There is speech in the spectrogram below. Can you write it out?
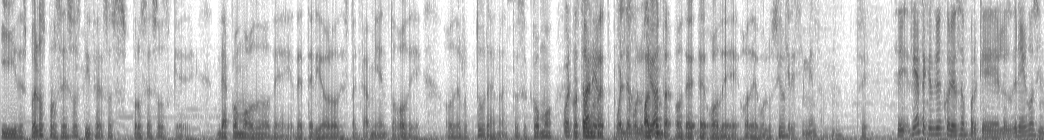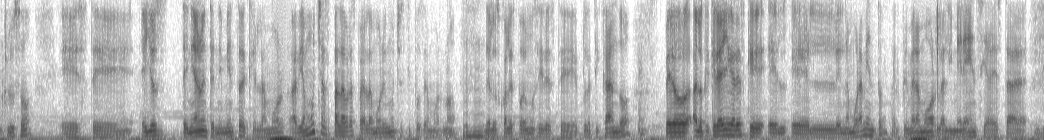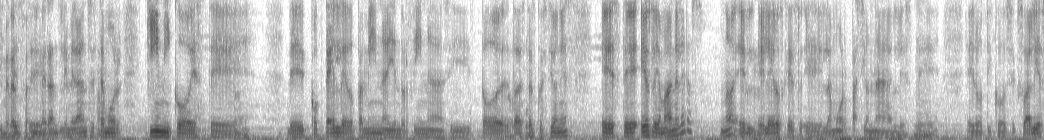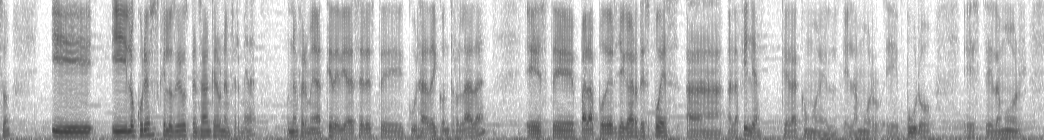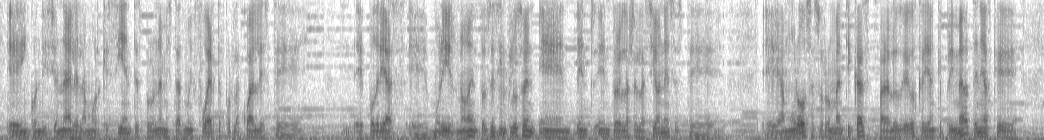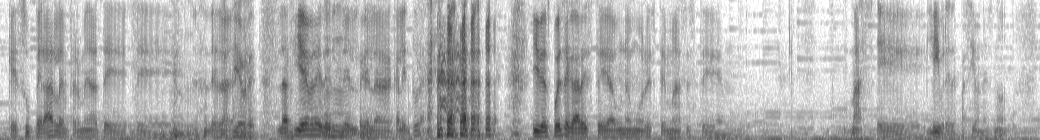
Y después los procesos, diversos procesos que, de acomodo, de deterioro, de estancamiento o de, o de ruptura, ¿no? Entonces, ¿cómo? O el contrario, o el de evolución. O, de, eh, o, de, o de evolución. Crecimiento. Sí. Sí, fíjate que es bien curioso porque los griegos incluso, este, ellos tenían un entendimiento de que el amor, había muchas palabras para el amor y muchos tipos de amor, ¿no? De los cuales podemos ir este, platicando. Pero a lo que quería llegar es que el, el enamoramiento, el primer amor, la limerencia, esta... Limeranza. Este, limeranza. este amor químico, este... de cóctel de dopamina y endorfinas y todo, todas estas cuestiones, este, ellos le llamaban el eros. ¿No? El, el eros que es eh, el amor pasional, este, erótico, sexual y eso. Y, y, lo curioso es que los griegos pensaban que era una enfermedad, una enfermedad que debía de ser este, curada y controlada, este, para poder llegar después a, a la filia, que era como el, el amor eh, puro, este, el amor eh, incondicional, el amor que sientes por una amistad muy fuerte, por la cual este, eh, podrías eh, morir, ¿no? Entonces, incluso en, dentro, de las relaciones este, eh, amorosas o románticas, para los griegos creían que primero tenías que, superar la enfermedad de, de, la, fiebre. La fiebre de, la calentura. y después llegar este, a un amor este, más, este, más libre de pasiones, ¿no?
